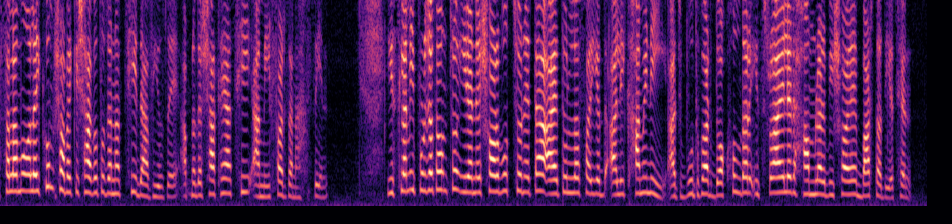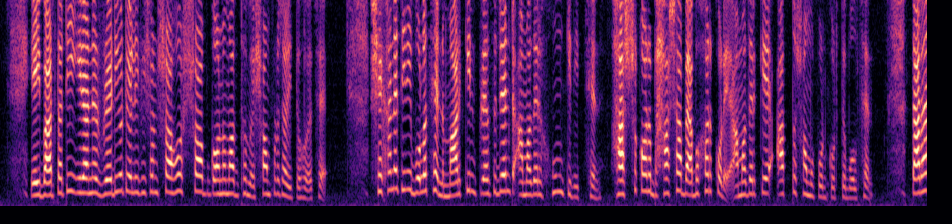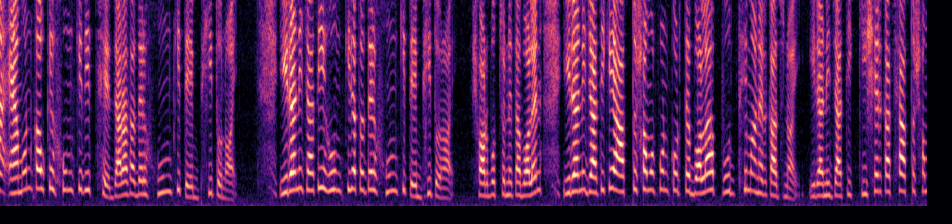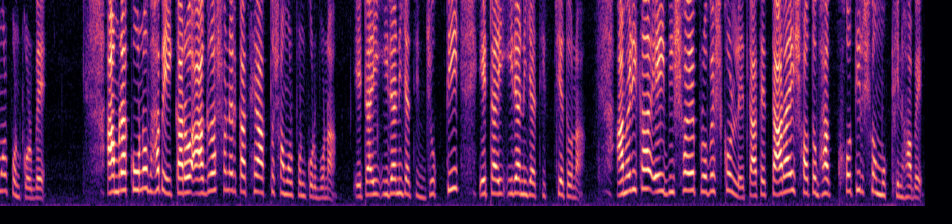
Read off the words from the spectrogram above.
আসসালামু আলাইকুম, সবাইকে স্বাগত জানাচ্ছি দা ভিউজে। আপনাদের সাথে আছি আমি ফারজানা হাসিন। ইসলামী প্রজাতন্ত্র ইরানের সর্বোচ্চ নেতা আয়াতুল্লাহ সৈয়দ আলী খামেনেই আজ বুধবার দখলদার ইসরায়েলের হামলার বিষয়ে বার্তা দিয়েছেন। এই বার্তাটি ইরানের রেডিও টেলিভিশন সহ সব গণমাধ্যমে সম্প্রচারিত হয়েছে। সেখানে তিনি বলেছেন, মার্কিন প্রেসিডেন্ট আমাদের হুমকি দিচ্ছেন। হাস্যকর ভাষা ব্যবহার করে আমাদেরকে আত্মসমর্পণ করতে বলছেন। তারা এমন কাউকে হুমকি দিচ্ছে যারা তাদের হুমকিতে ভীত নয়। ইরানি জাতি হুমকিদাতাদের হুমকিতে ভীত নয়। সর্বোচ্চ নেতা বলেন, ইরানি জাতিকে আত্মসমর্পণ করতে বলা বুদ্ধিমানের কাজ নয়। ইরানি জাতি কিসের কাছে আত্মসমর্পণ করবে? আমরা কোনোভাবেই কারও আগ্রাসনের কাছে আত্মসমর্পণ করব না। এটাই ইরানি জাতির যুক্তি, এটাই ইরানি জাতির চেতনা। আমেরিকা এই বিষয়ে প্রবেশ করলে তাতে তারাই শতভাগ ক্ষতির সম্মুখীন হবে।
